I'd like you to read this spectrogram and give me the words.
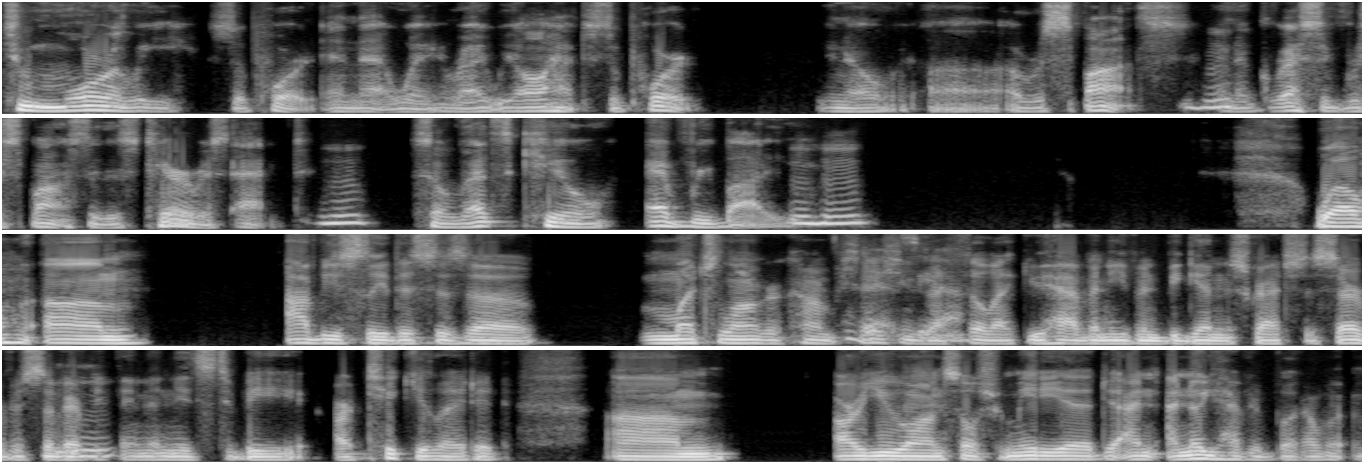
to morally support in that way. Right? We all have to support you know, uh, a response, mm-hmm. an aggressive response to this terrorist act. Mm-hmm. So let's kill everybody. Mm-hmm. Well, um, obviously, this is a much longer conversations. Is, yeah. I feel like you haven't even begun to scratch the surface of mm-hmm. everything that needs to be articulated. Um, are you on social media? I, I know you have your book. I want, to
